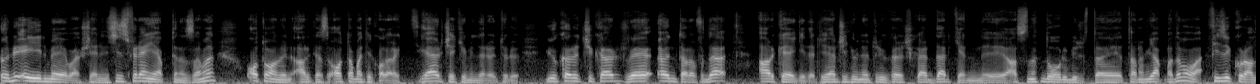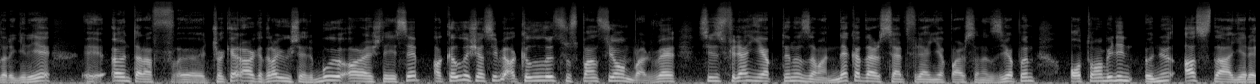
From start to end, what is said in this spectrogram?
önü eğilmeye başlar. Yani siz fren yaptığınız zaman otomobilin arkası otomatik olarak yer çekiminden ötürü yukarı çıkar ve ön tarafı da arkaya gelir. Yer çekiminden ötürü yukarı çıkar derken e, aslında doğru bir ta- tanım yapmadım ama fizik kuralları gereği e, ön taraf e, çöker, arka taraf yükselir. Bu araçta ise akıllı şasi ve akıllı süspansiyon var ve siz fren yaptığınız zaman ne kadar sert fren yaparsanız yapın otomobilin önü asla yere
